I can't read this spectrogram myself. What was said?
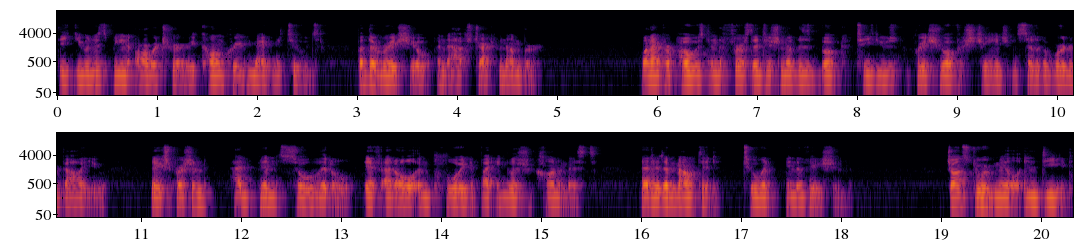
the units being arbitrary concrete magnitudes, but the ratio an abstract number. When I proposed in the first edition of this book to use ratio of exchange instead of the word value, the expression had been so little, if at all, employed by English economists, that it amounted to an innovation. John Stuart Mill, indeed,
